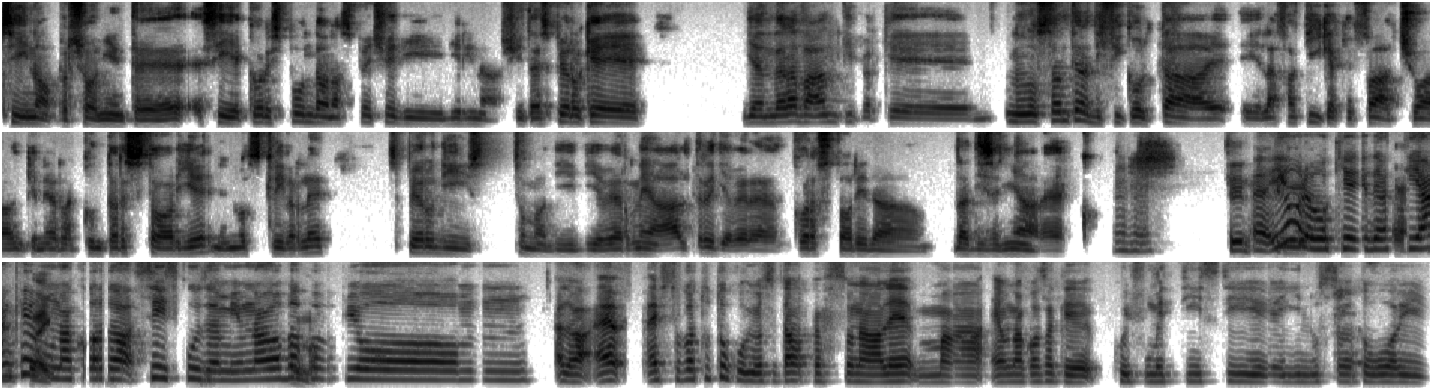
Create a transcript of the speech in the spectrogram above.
sì, no, perciò niente, eh, sì, corrisponde a una specie di, di rinascita e spero che di andare avanti perché nonostante la difficoltà e, e, la fatica che faccio anche nel raccontare storie, nello scriverle, spero di, insomma, di, di averne altre, di avere ancora storie da, da disegnare. Ecco. Mm-hmm. Eh, io volevo chiederti ah, anche vai. una cosa, sì, scusami, una roba proprio. Mh, mm, allora, è, è, soprattutto curiosità personale, ma è una cosa che con i fumettisti, gli illustratori,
